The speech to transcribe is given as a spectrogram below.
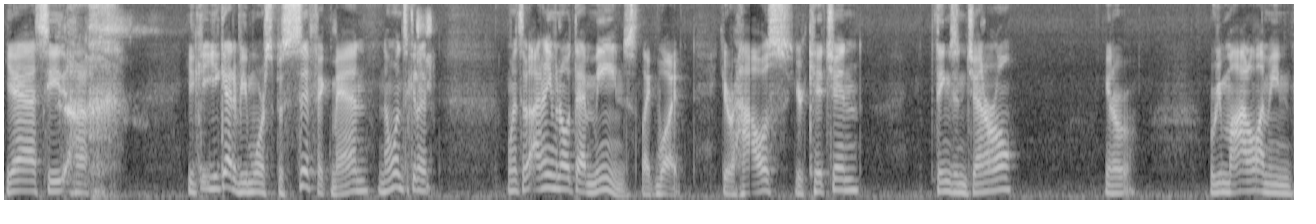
Yeah, see, ugh, you you got to be more specific, man. No one's gonna. I don't even know what that means. Like what? Your house, your kitchen, things in general. You know, remodel. I mean,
